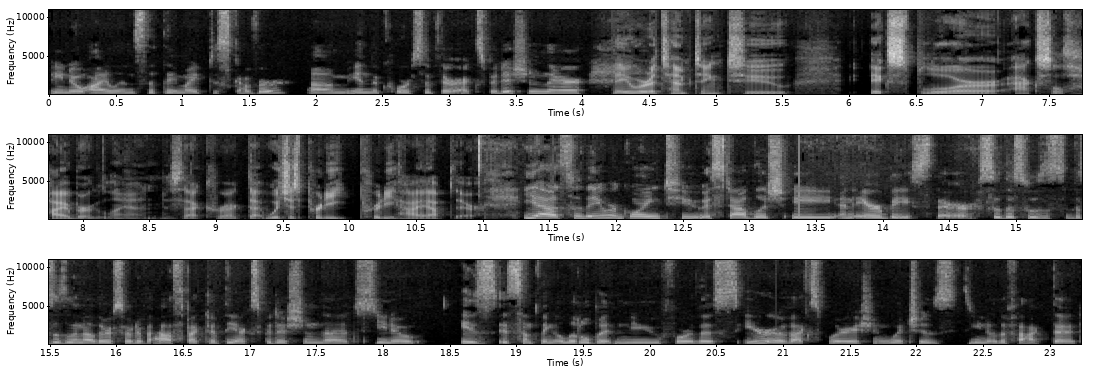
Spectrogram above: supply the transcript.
you know, islands that they might discover um, in the course of their expedition there. They were attempting to explore Axel Heiberg land. Is that correct? That which is pretty pretty high up there. Yeah, so they were going to establish a an air base there. So this was this is another sort of aspect of the expedition that, you know, is is something a little bit new for this era of exploration, which is, you know, the fact that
